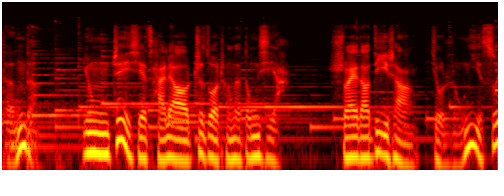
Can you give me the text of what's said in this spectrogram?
等等，用这些材料制作成的东西啊，摔到地上就容易碎。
